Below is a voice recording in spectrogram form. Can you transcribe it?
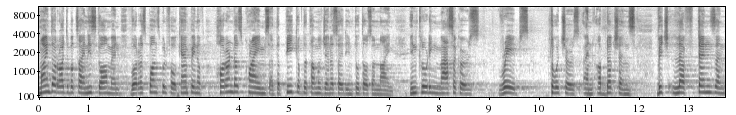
Mahinda Rajapaksa and his government were responsible for a campaign of horrendous crimes at the peak of the Tamil genocide in 2009, including massacres, rapes, tortures and abductions, which left tens and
